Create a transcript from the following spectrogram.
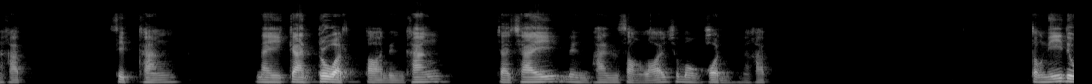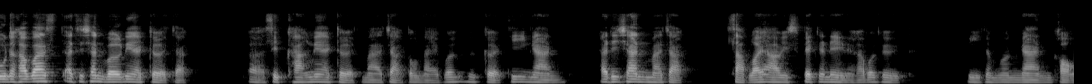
นะครับ 10 ครั้ง ในการตรวจต่อ 1 ครั้ง จะใช้ 1,200 ชั่วโมงคนนะครับ ตรงนี้ดูนะครับว่า addition work เนี่ยเกิดจาก เอ่อ10ครั้งเนี่ยเกิดมาจากตรงไหนก็คือเกิดที่งาน addition มาจาก 300 hour inspect นั่นเองนะครับ ก็คือมีจำนวนงานของ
